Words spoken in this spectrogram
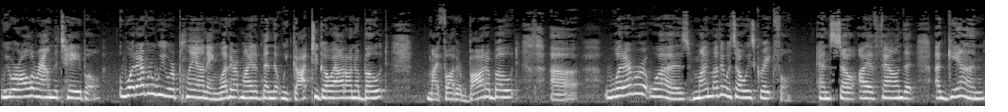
We were all around the table. Whatever we were planning, whether it might have been that we got to go out on a boat, my father bought a boat, uh, whatever it was, my mother was always grateful. And so I have found that, again,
